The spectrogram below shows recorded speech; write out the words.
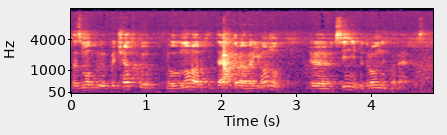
та з мокрою печаткою головного архітектора району е, Ксенії Петровни Перехрест.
